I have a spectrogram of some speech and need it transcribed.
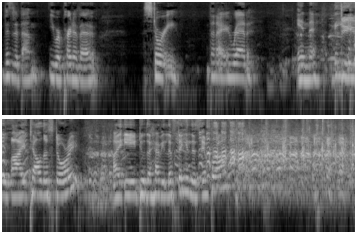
visited them. You were part of a story that I read in the. Do you, I tell the story? I.e., do the heavy lifting in this improv?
